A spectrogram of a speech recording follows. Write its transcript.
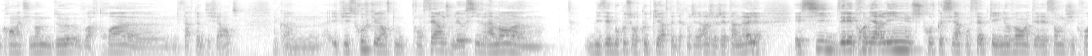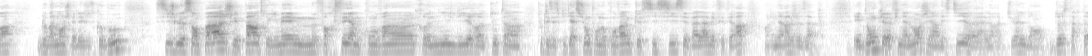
grand maximum deux voire trois startups différentes. et puis il se trouve que en ce qui me concerne je voulais aussi vraiment miser beaucoup sur le coup de cœur, c'est-à-dire qu'en général je jette un œil et si dès les premières lignes je trouve que c'est un concept qui est innovant, intéressant, que j'y crois, globalement je vais aller jusqu'au bout si je le sens pas, je vais pas entre guillemets me forcer à me convaincre ni lire tout un, toutes les explications pour me convaincre que si si c'est valable, etc. En général, je zappe. Et donc euh, finalement, j'ai investi euh, à l'heure actuelle dans deux startups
